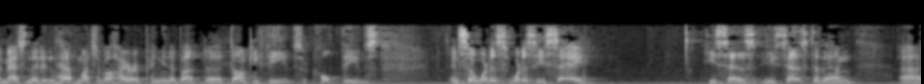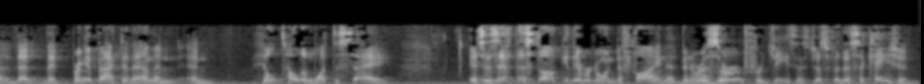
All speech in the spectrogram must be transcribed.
Imagine they didn't have much of a higher opinion about uh, donkey thieves or colt thieves. And so, what does what does he say? He says he says to them uh, that that bring it back to them, and and he'll tell them what to say. It's as if this donkey they were going to find had been reserved for Jesus just for this occasion.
